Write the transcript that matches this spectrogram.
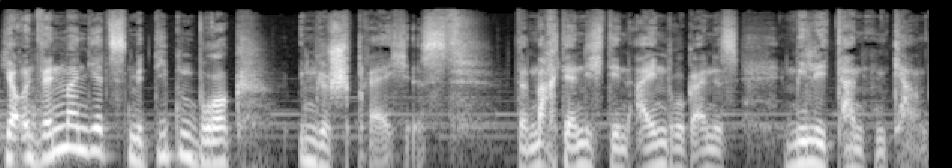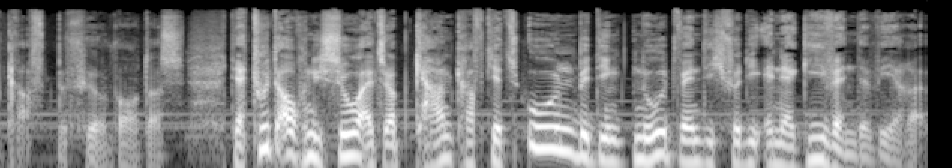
Ja, und wenn man jetzt mit Diepenbrock im Gespräch ist, dann macht er nicht den Eindruck eines militanten Kernkraftbefürworters. Der tut auch nicht so, als ob Kernkraft jetzt unbedingt notwendig für die Energiewende wäre.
